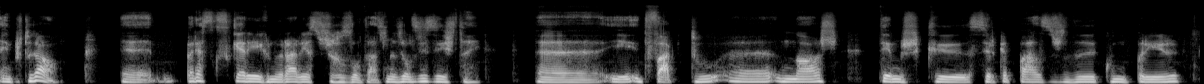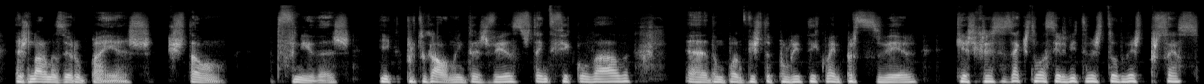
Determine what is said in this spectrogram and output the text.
em Portugal. parece que se querem ignorar esses resultados, mas eles existem. Uh, e, de facto, uh, nós temos que ser capazes de cumprir as normas europeias que estão definidas e que Portugal muitas vezes tem dificuldade, uh, de um ponto de vista político, em perceber que as crianças é que estão a ser vítimas de todo este processo,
